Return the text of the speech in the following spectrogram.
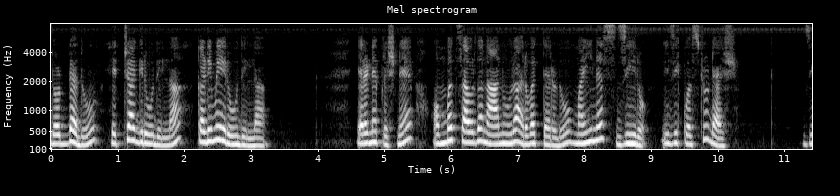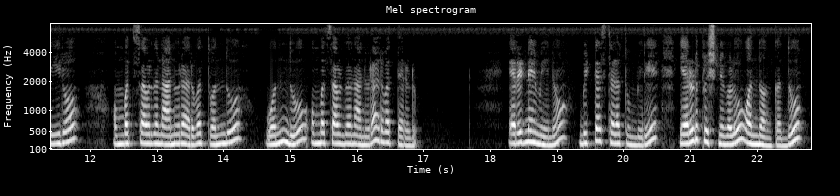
ದೊಡ್ಡದು ಹೆಚ್ಚಾಗಿರುವುದಿಲ್ಲ, ಕಡಿಮೆ ಇರುವುದಿಲ್ಲ. ಎರಡನೇ ಪ್ರಶ್ನೆ, ಒಂಬತ್ತು ಸಾವಿರದ ನಾನ್ನೂರ ಅರವತ್ತೆರಡು minus zero is equals to dash. Zero, ಒಂಬತ್ತು ಸಾವಿರದ ನಾನ್ನೂರ ಅರವತ್ತೊಂದು, ಒಂದು, ಒಂಬತ್ತು ಸಾವಿರದ ನಾನ್ನೂರ ಅರವತ್ತೆರಡು. ಎರಡನೇ ಮೀನು, ಬಿಟ್ಟ ಸ್ಥಳ ತುಂಬಿರಿ, ಎರಡು ಪ್ರಶ್ನೆಗಳು, ಒಂದು ಅಂಕದ್ದು.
